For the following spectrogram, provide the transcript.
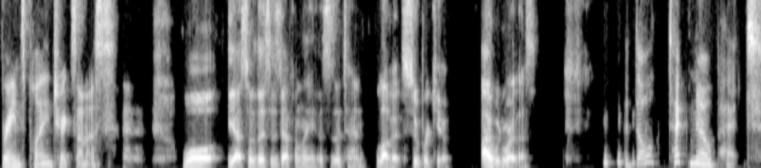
Brain's playing tricks on us. Well, yeah, so this is definitely this is a 10. Love it. Super cute. I would wear this. Adult techno pet.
